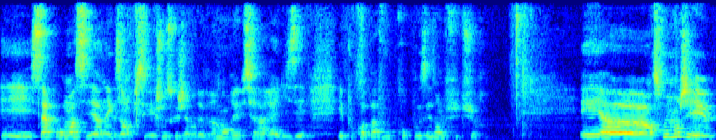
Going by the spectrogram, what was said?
et ça, pour moi, c'est un exemple. C'est quelque chose que j'aimerais vraiment réussir à réaliser. Et pourquoi pas vous proposer dans le futur. Et euh, en ce moment, j'ai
